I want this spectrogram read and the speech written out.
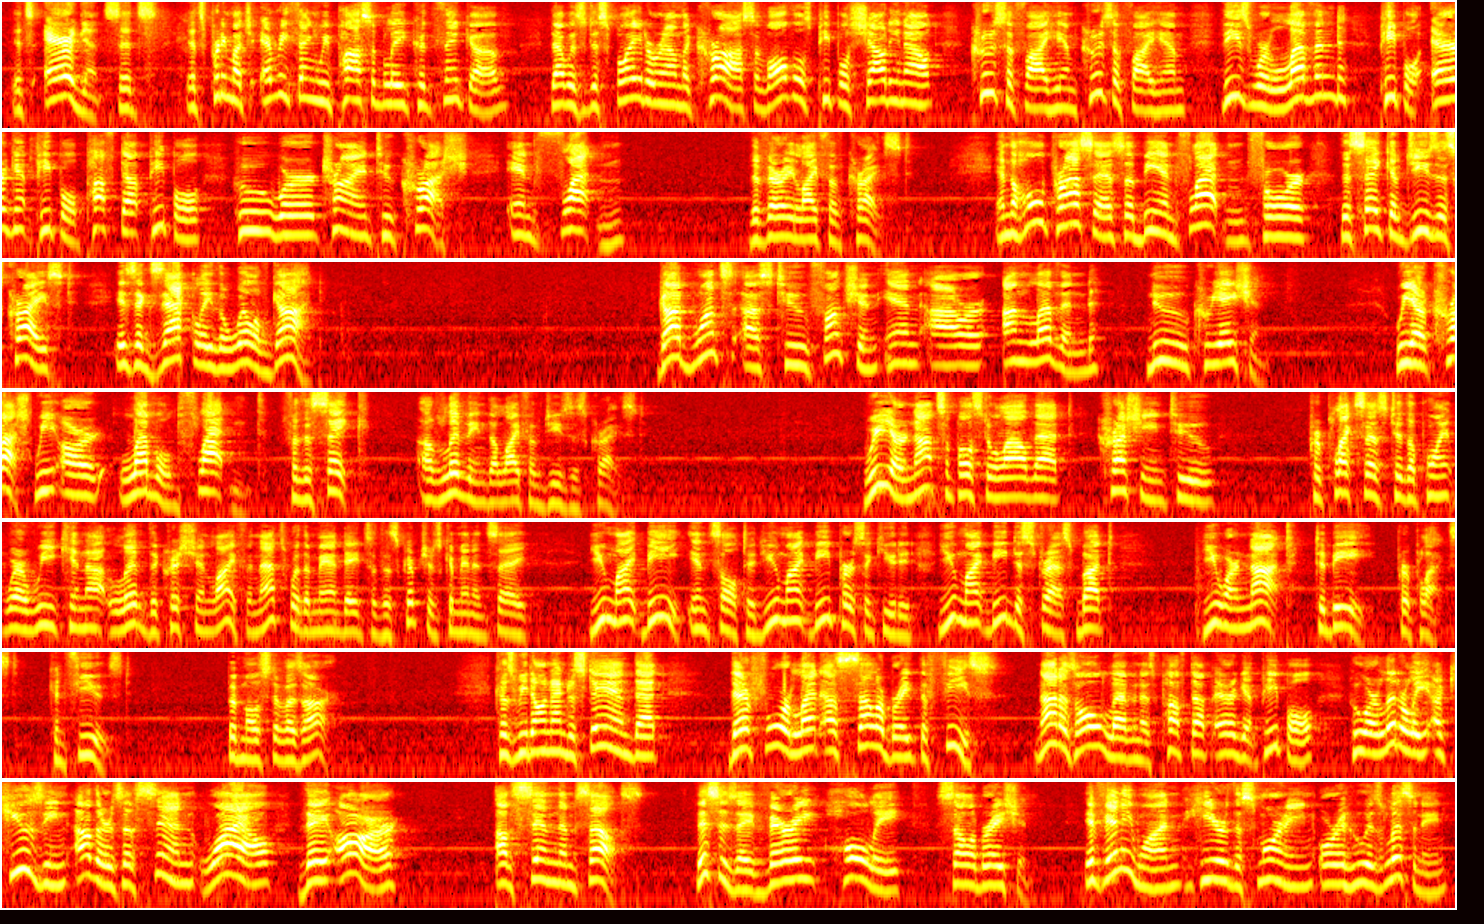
It's arrogance. It's, it's pretty much everything we possibly could think of that was displayed around the cross of all those people shouting out, Crucify him, crucify him. These were leavened people, arrogant people, puffed up people who were trying to crush and flatten the very life of Christ. And the whole process of being flattened for the sake of Jesus Christ is exactly the will of God. God wants us to function in our unleavened new creation. We are crushed. We are leveled, flattened for the sake of living the life of Jesus Christ. We are not supposed to allow that crushing to perplex us to the point where we cannot live the Christian life. And that's where the mandates of the scriptures come in and say, you might be insulted, you might be persecuted, you might be distressed, but you are not to be perplexed, confused. But most of us are. Because we don't understand that, therefore, let us celebrate the feast, not as old leaven, as puffed up, arrogant people who are literally accusing others of sin while they are of sin themselves. This is a very holy celebration. If anyone here this morning or who is listening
